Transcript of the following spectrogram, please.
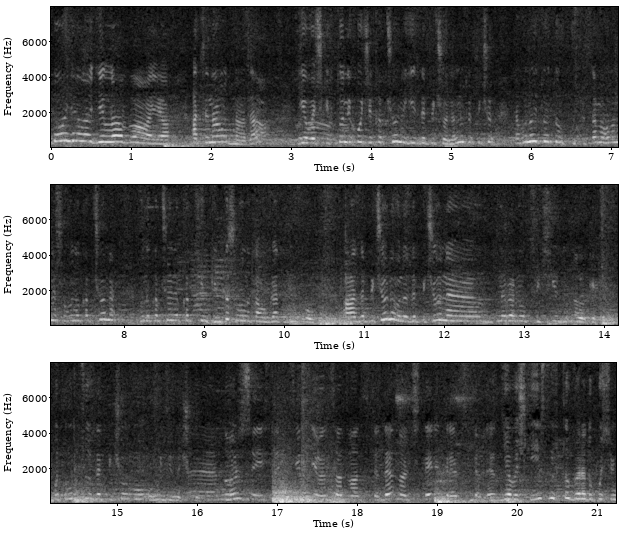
поняла діловая. А ціна одна, так? Да? Дівчатки, хто не хоче копчене, є запечене. Ну запечене, та воно і то, і то вкусне. Саме головне, що воно копчене, воно копчене в копчинки. Не то, що воно там обляти духом. А запечене, воно запечене, напевно, в печі в духовці. От тому цю запечену грудиночку. 067 921 04 31. Девочки, если кто бере, допустим,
